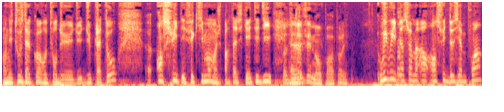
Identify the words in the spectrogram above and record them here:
on est tous d'accord autour du, du, du plateau. Euh, ensuite, effectivement, moi je partage ce qui a été dit. Pas tout Euh, à fait, mais on pourra parler. Oui, oui, bien sûr. ensuite, deuxième point,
